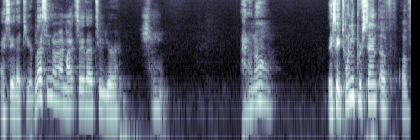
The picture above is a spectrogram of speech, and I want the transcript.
I say that to your blessing, or I might say that to your shame. I don't know. They say 20% of, of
